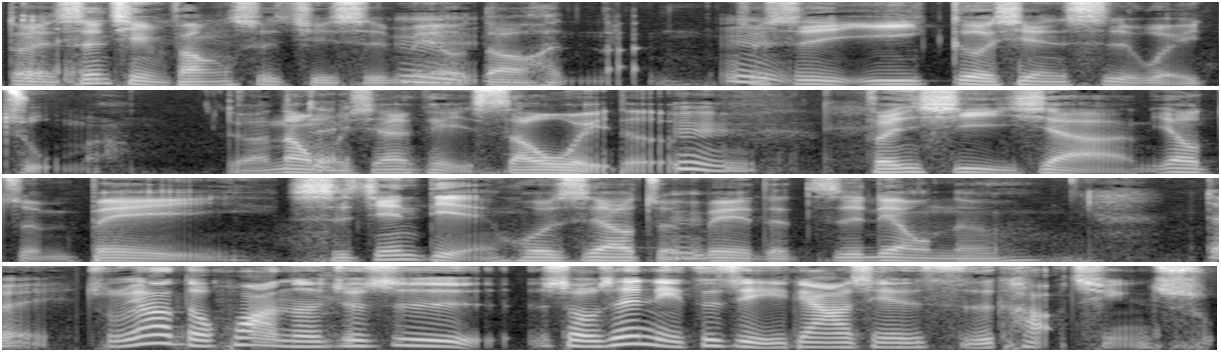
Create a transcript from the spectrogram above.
对，对申请方式其实没有到很难，嗯、就是以各县市为主嘛，对啊。那我们现在可以稍微的嗯分析一下，要准备时间点或者是要准备的资料呢？对，主要的话呢，就是首先你自己一定要先思考清楚，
